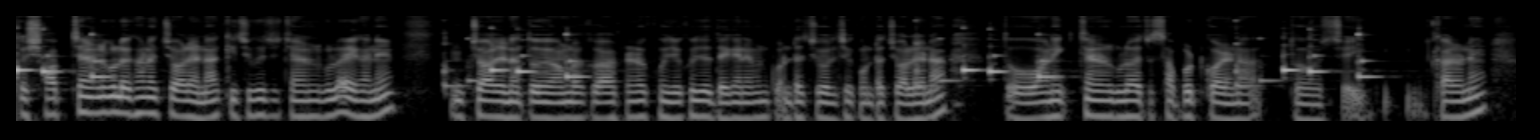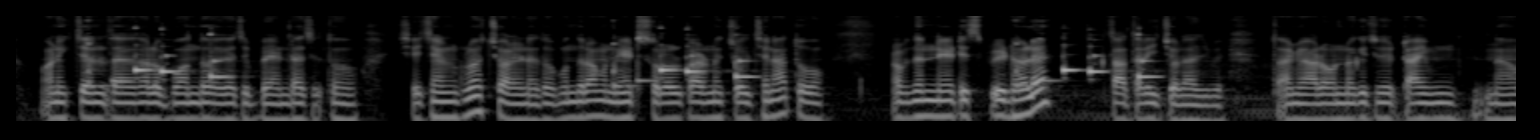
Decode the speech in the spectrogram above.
তো সব চ্যানেলগুলো এখানে চলে না, কিছু কিছু চ্যানেলগুলো এখানে চলে না। তো আমরা আপনারা খুঁজে খুঁজে দেখে নেবেন কোনটা চলছে, কোনটা চলে না। তো অনেক চ্যানেলগুলো হয়তো সাপোর্ট করে না, তো সেই কারণে অনেক চ্যানেল দেখা গেলো বন্ধ হয়ে গেছে ব্যান্ড আছে, তো সেই চ্যানেলগুলো চলে না। তো বন্ধুরা, আমার নেট স্লোর কারণে চলছে না, তো আপনাদের নেট স্পিড হলে তাড়াতাড়ি চলে আসবে। তো আমি আরও অন্য কিছু টাইম নাও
